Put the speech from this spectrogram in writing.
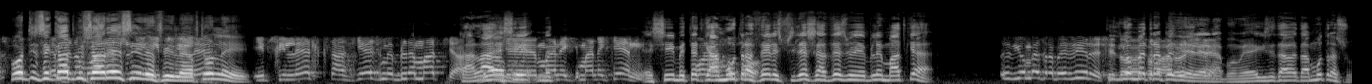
ας πούμε. Ότι σε Εμένα κάποιους μου αρέσει, αρέσουν ρε οι φίλε, ψηλές- αυτό λέει. Οι ψηλές ξανθιές με μπλε μάτια. Καλά, Και εσύ με- μανε- μανεκέν. Εσύ με Όλα τέτοια αυτό. μούτρα θέλεις ψηλές αδές με μπλε μάτια; Ε, Δύο μέτρα παιδί ρε. Τι εσύ δυο τώρα, μέτρα σοβαρό, παιδί ρε έτσι. να πούμε. Έχεις δει τα, τα μούτρα σου.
